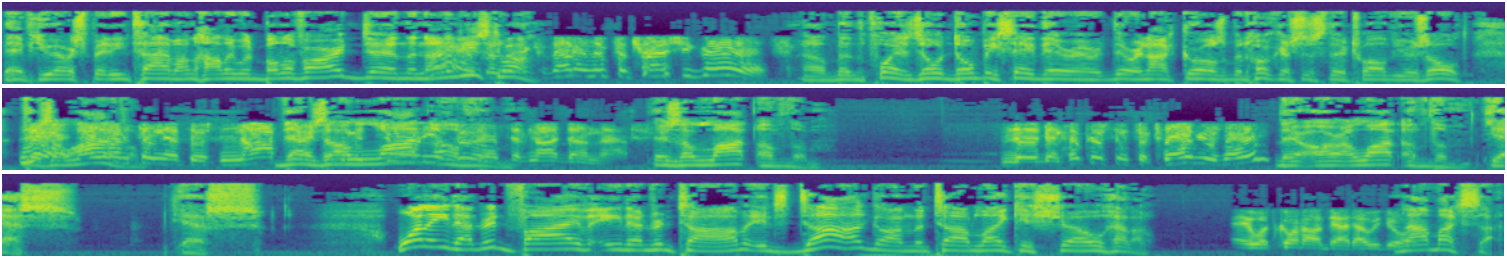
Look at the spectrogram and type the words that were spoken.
if you ever spent any time on Hollywood Boulevard uh, in the 90s, come on. Because I don't look for trashy girls. Uh, but the point is, don't don't be saying there are there are not girls who've been hookers since they're 12 years old. There's no, a lot I'm of them. saying that there's not There's that, a the lot of of them. have not done that. There's a lot of them. They've been hookers since they're 12 years old? There are a lot of them. Yes. Yes. 1-800-5800-TOM. It's Doug on the Tom Leykis show. Hello. Hey, what's going on, Dad? How we doing? Not much, son.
